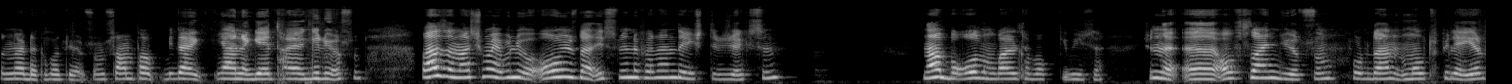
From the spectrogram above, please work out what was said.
Bunları da kapatıyorsun. Sampa bir daha yani GTA'ya giriyorsun. Bazen açmayabiliyor. O yüzden ismini falan değiştireceksin. Ne yapalım oğlum kalite bok gibiyse. Şimdi e, offline diyorsun. Buradan multiplayer.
